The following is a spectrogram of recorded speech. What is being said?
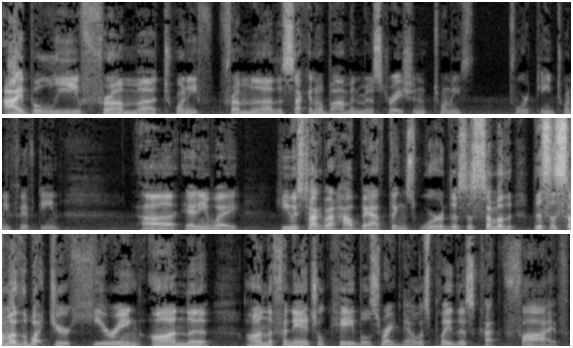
I believe from uh, 20 from uh, the second Obama administration 2014 2015 uh, anyway he was talking about how bad things were this is some of the this is some of the, what you're hearing on the on the financial cables right now let's play this cut 5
